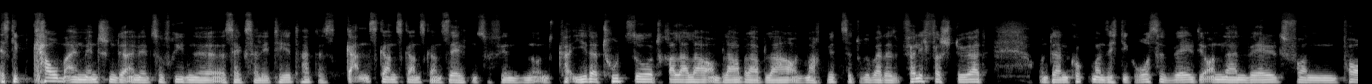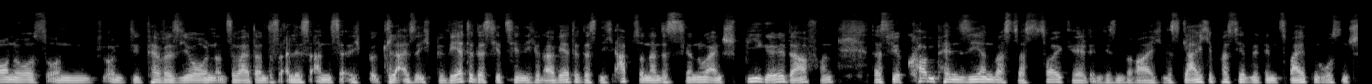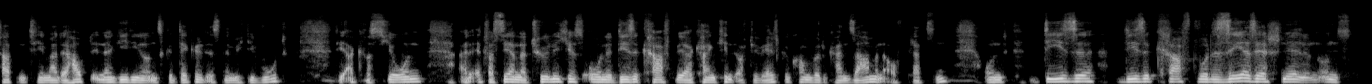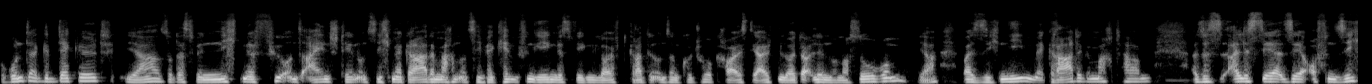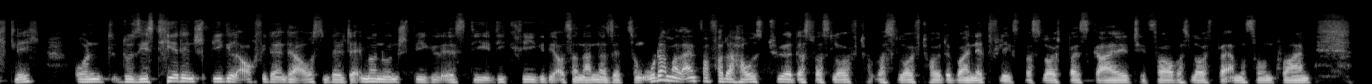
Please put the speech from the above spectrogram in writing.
es gibt kaum einen Menschen, der eine zufriedene Sexualität hat. Das ist ganz, ganz, ganz, ganz selten zu finden. Und jeder tut so tralala und bla bla bla und macht Witze drüber. Das ist völlig verstört. Und dann guckt man sich die große Welt, die Online-Welt von Pornos und, und die Perversion und so weiter und das alles an. Ich, also ich bewerte das jetzt hier nicht oder erwerte das nicht ab, sondern das ist ja nur ein Spiegel davon, dass wir kompensieren, was das Zeug hält in diesem Bereich. Und das Gleiche passiert mit dem zweiten großen Schattenthema der Hauptenergie, die in uns gedeckelt ist, nämlich die Wut Wut, die Aggression, ein etwas sehr Natürliches. Ohne diese Kraft wäre kein Kind auf die Welt gekommen, würde kein Samen aufplatzen. Und diese, diese Kraft wurde sehr, sehr schnell in uns runtergedeckelt, ja, so dass wir nicht mehr für uns einstehen, uns nicht mehr gerade machen, uns nicht mehr kämpfen gegen. Deswegen läuft gerade in unserem Kulturkreis die alten Leute alle nur noch so rum, ja, weil sie sich nie mehr gerade gemacht haben. Also es ist alles sehr, sehr offensichtlich. Und du siehst hier den Spiegel auch wieder in der Außenwelt, der immer nur ein Spiegel ist, die, die Kriege, die Auseinandersetzung oder mal einfach vor der Haustür das, was läuft, was läuft heute bei Netflix, was läuft bei Sky TV, was läuft bei Amazon Prime.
